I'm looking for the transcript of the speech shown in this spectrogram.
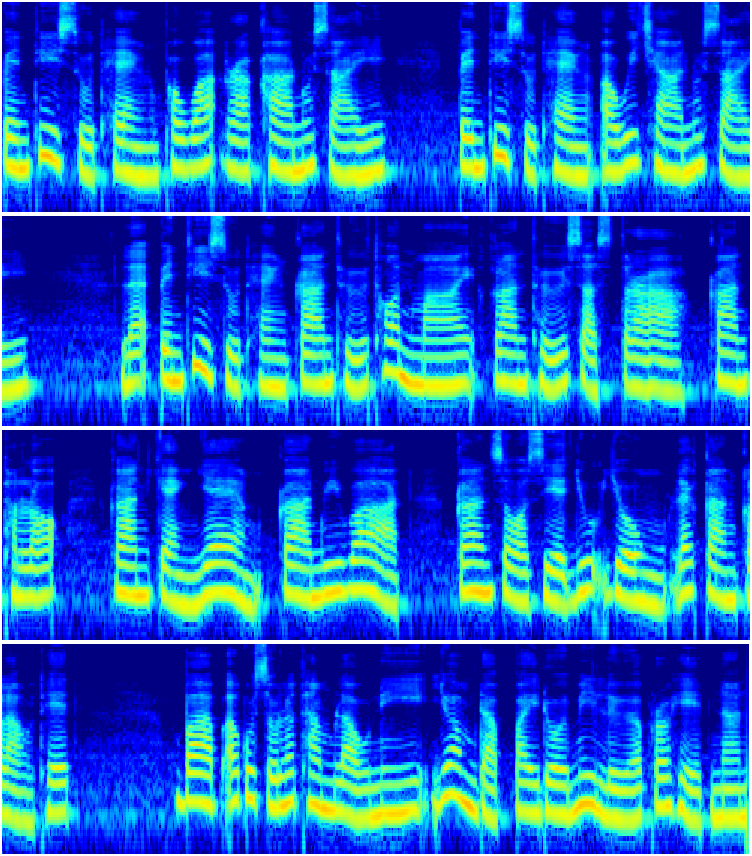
เป็นที่สุดแห่งภวะราคานุสัย เป็นที่สุดแห่งอวิชานุสัย และเป็นที่สุดแห่งการถือท่อนไม้ การถือศัตรา การทะเลาะ การแก่งแย่ง การวิวาท การส่อเสียดยุยง และการกล่าวเท็จ บาปอากุศลธรรมเหล่านี้ย่อมดับไปโดยไม่เหลือเพราะเหตุนั้น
